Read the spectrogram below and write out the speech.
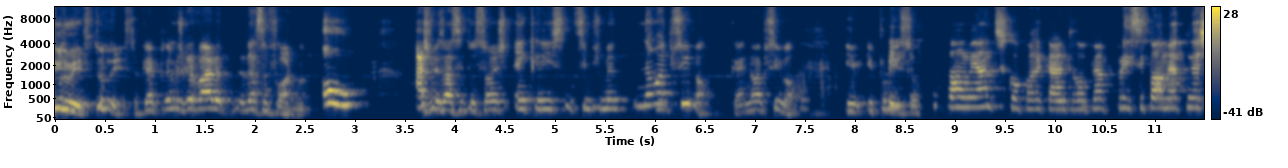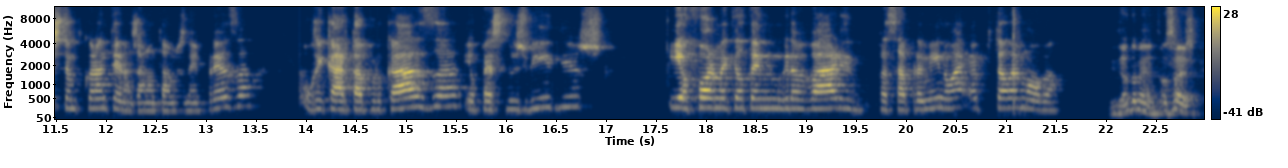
Tudo isso, tudo isso, ok? Podemos gravar dessa forma. Ou, às vezes, há situações em que isso simplesmente não é possível, ok? Não é possível. E, e por isso... Principalmente, desculpa, Ricardo, interromper, principalmente neste tempo de quarentena, já não estamos na empresa, o Ricardo está por casa, eu peço nos vídeos, e a forma que ele tem de me gravar e passar para mim, não é? É por telemóvel. Exatamente. Ou seja,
